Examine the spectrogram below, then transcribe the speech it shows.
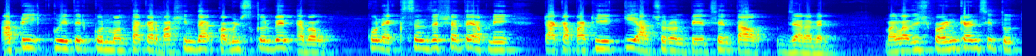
আপনি কুয়েতের কোন মন্তাকার বাসিন্দা কমেন্টস করবেন এবং কোন এক্সচেঞ্জের সাথে আপনি টাকা পাঠিয়ে কি আচরণ পেয়েছেন তাও জানাবেন। বাংলাদেশ ফরেন কারেন্সির তথ্য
